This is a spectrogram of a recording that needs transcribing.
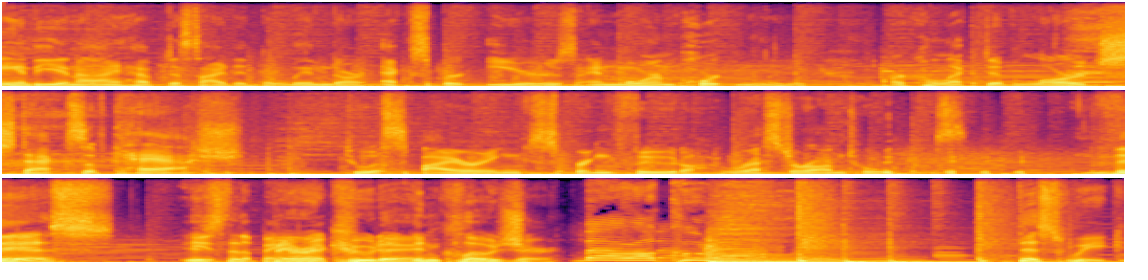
Andy and I have decided to lend our expert ears and, more importantly, our collective large stacks of cash to aspiring spring food restaurateurs. This is the Barracuda enclosure. This week,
